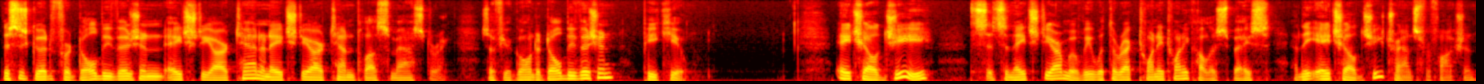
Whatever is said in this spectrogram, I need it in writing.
This is good for Dolby Vision, HDR10, and HDR10 Plus mastering. So if you're going to Dolby Vision, PQ. HLG, it's, it's an HDR movie with the Rec 2020 color space and the HLG transfer function.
